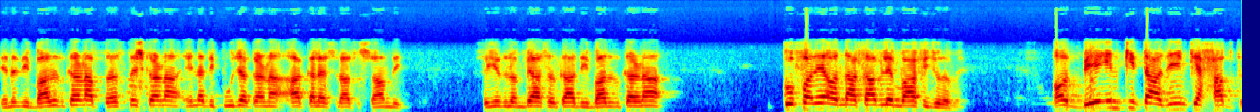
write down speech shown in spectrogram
انہیں دی عبادت کرنا، پرستش کرنا انہیں دی پوجا کرنا، آقا علیہ السلام دی، سید الانبیاء سرکار دی عبادت کرنا کفر ہے اور ناقابل معافی جرم ہے۔ اور بے ان کی تعظیم کے حبد۔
